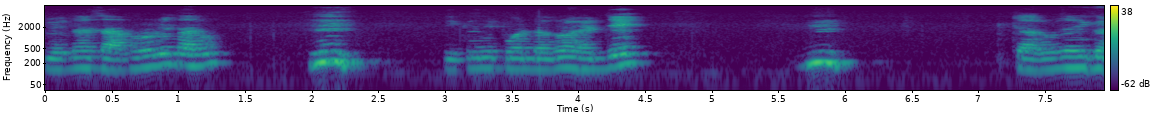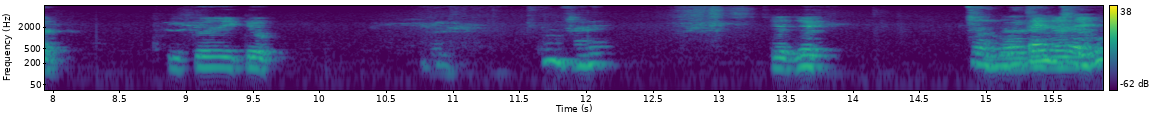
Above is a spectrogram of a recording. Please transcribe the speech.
પેલા સાપરો ને તારું. હમ. ચિકનની પોટ ડગરો હેડજે. હમ. ચાલુ નહીં કર ચરુ બતાવી ચરુ.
